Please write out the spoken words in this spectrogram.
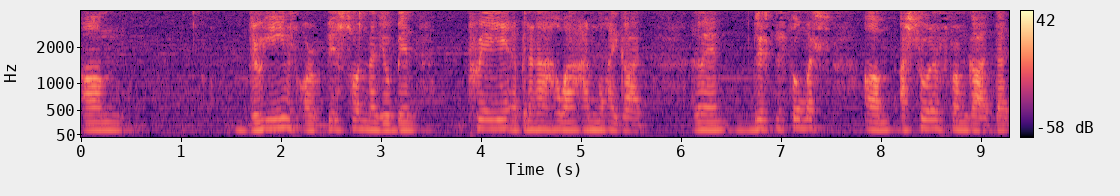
um, dreams or vision that you've been praying and pinanghahawakan mo kay God. Alam mo there's just so much um, assurance from God that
